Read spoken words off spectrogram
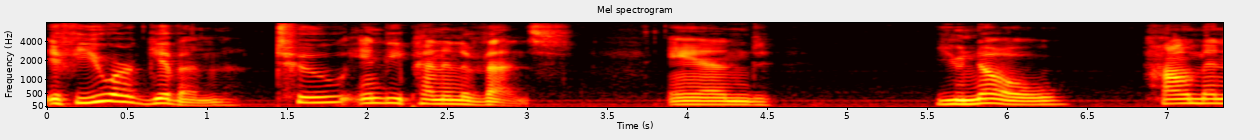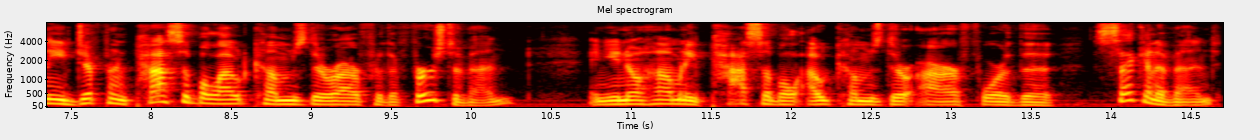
If you are given two independent events and you know how many different possible outcomes there are for the first event, and you know how many possible outcomes there are for the second event,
